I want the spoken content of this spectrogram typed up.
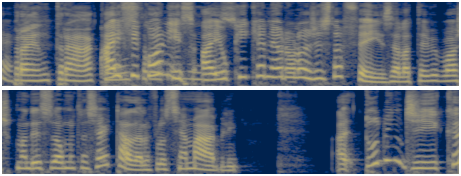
é. Para entrar com Aí ficou nisso. Aí o que, que a neurologista fez? Ela teve, eu acho que uma decisão muito acertada. Ela falou assim, Amable, tudo indica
